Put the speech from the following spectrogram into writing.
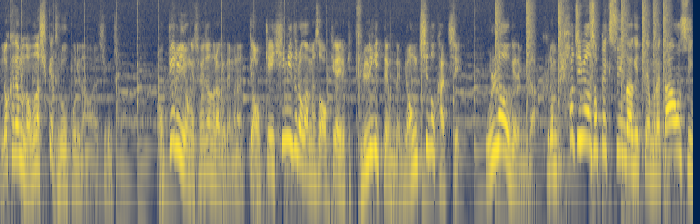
이렇게 되면 너무나 쉽게 draw ball이 나와요 지금처럼 어깨를 이용해서 회전을 하게 되면 어깨에 힘이 들어가면서 어깨가 이렇게 들리기 때문에 명치도 같이 올라오게 됩니다 그럼 펴지면서 백스윙 가기 때문에 다운스윙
